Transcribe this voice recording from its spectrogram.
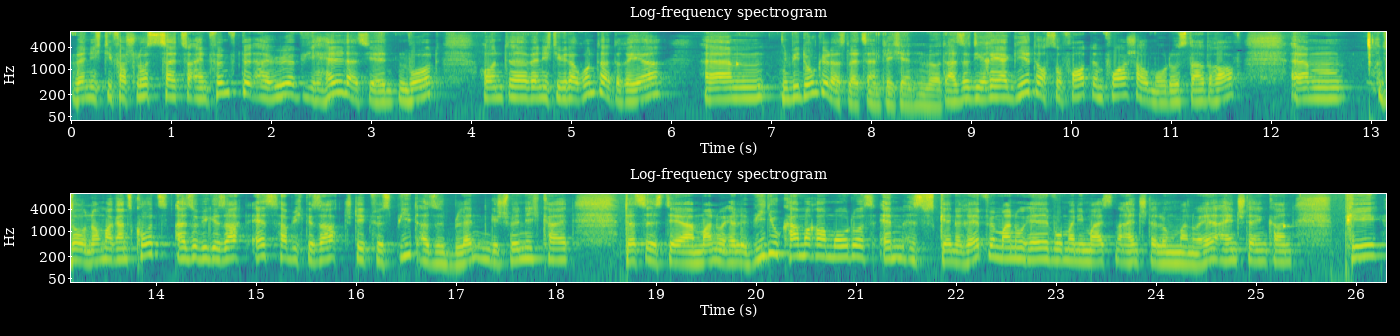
wenn ich die Verschlusszeit zu ein Fünftel erhöhe, wie hell das hier hinten wird. Und äh, wenn ich die wieder runterdrehe, ähm, wie dunkel das letztendlich hinten wird. Also die reagiert auch sofort im Vorschaumodus darauf. Ähm, so, nochmal ganz kurz. Also wie gesagt, S habe ich gesagt, steht für Speed, also Blendengeschwindigkeit. Das ist der manuelle Videokameramodus. M ist generell für manuell, wo man die meisten Einstellungen manuell einstellen kann. P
